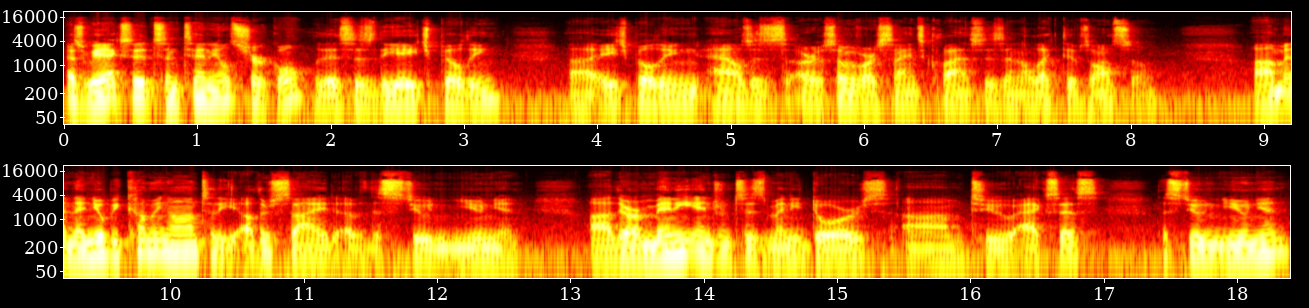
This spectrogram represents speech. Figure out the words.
As we exit Centennial Circle, this is the H building. Uh, H building houses are some of our science classes and electives also. Um, and then you'll be coming on to the other side of the student union. Uh, there are many entrances, many doors um, to access the student union.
